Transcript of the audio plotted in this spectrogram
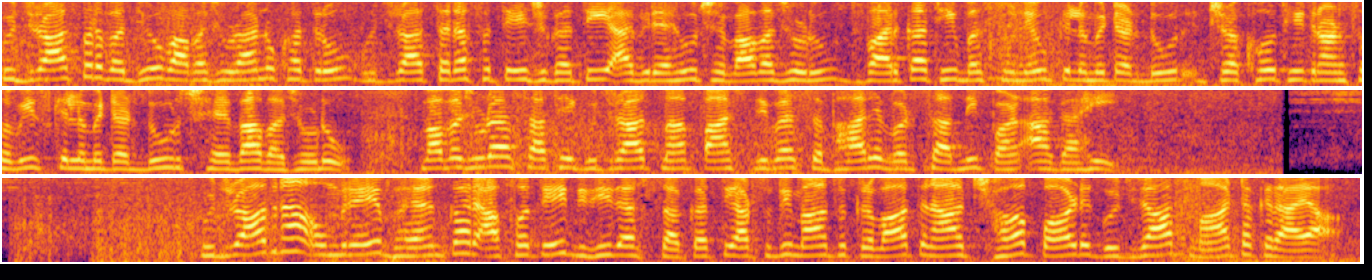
ગુજરાત પર વધ્યો વાવાઝોડાનો ખતરો. ગુજરાત તરફ તેજ ગતિ આવી રહ્યું છે વાવાઝોડું. દ્વારકાથી બસો નેવું કિલોમીટર દૂર, જખોથી ત્રણસો વીસ કિલોમીટર દૂર છે વાવાઝોડું. વાવાઝોડા સાથે ગુજરાતમાં પાંચ દિવસ ભારે વરસાદની પણ આગાહી. ગુજરાતના ઉમરે ભયંકર આફતે દીધી દસ્તક. અત્યાર સુધીમાં ચક્રવાતના છ પડ ગુજરાતમાં ટકરાયા.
